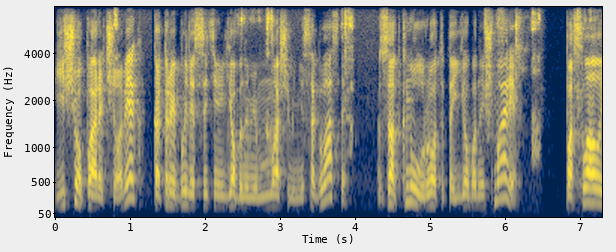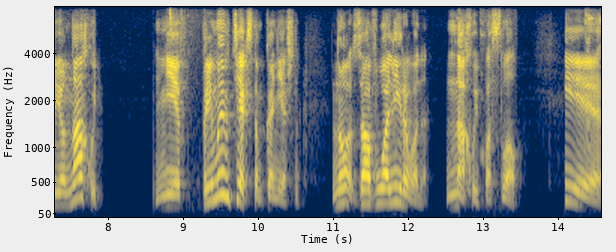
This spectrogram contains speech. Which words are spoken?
еще пары человек, которые были с этими ебаными мамашами не согласны, заткнул рот этой ебаной шмаре, послал ее нахуй, не прямым текстом, конечно, но завуалированно нахуй послал. И...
